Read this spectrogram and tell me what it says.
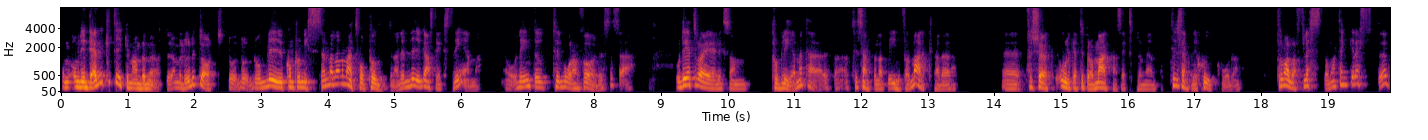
Om, om det är den kritiken man bemöter, ja, men då är det klart, då, då, då, blir ju kompromissen mellan de här två punkterna, den blir ju ganska extrem. Och det är inte till våran fördel, så att säga. Och det tror jag är liksom problemet här. Till exempel att vi inför marknader, eh, försök, olika typer av marknadsexperiment, till exempel i sjukvården. För de allra flesta, om man tänker efter,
